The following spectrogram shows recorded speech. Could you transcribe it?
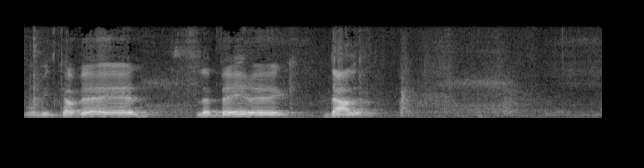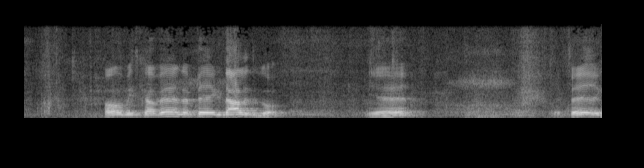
הוא מתכוון לפרק ד' או הוא מתכוון לפרק ד' גו בפרק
